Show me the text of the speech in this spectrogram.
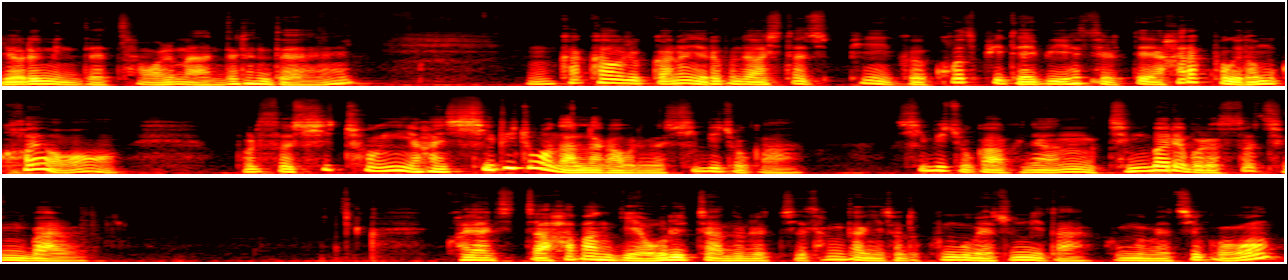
여름, 인데참 얼마 안 되는데 음, 카카오 주가는 여러분들 아시다시피 그 코스피 대비했을 때 하락폭이 너무 커요. 벌써 시총이 한 12조가 날라가 버립니다. 12조가. 12조가 그냥 증발해 버렸어 증발. 과연 진짜 하반기에 오를지 안 오를지 상당히 저도 궁금해집니다. 궁금해지고.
